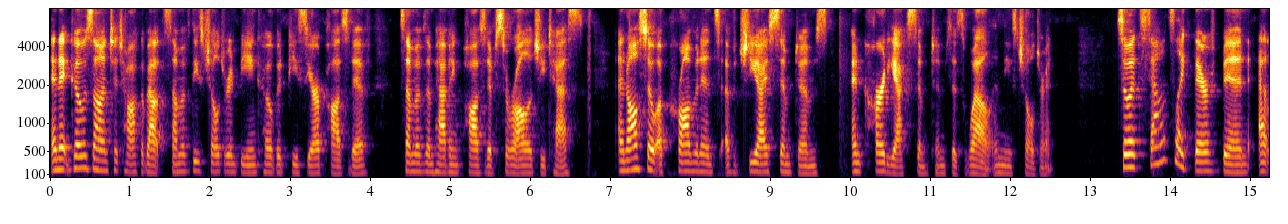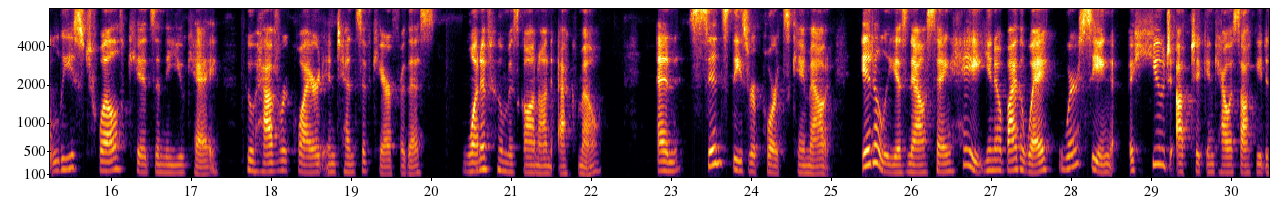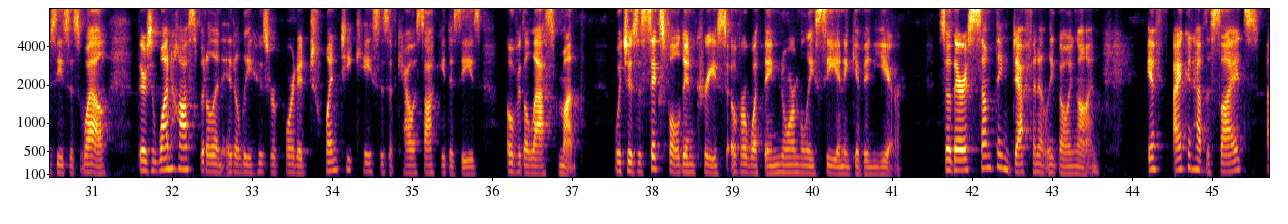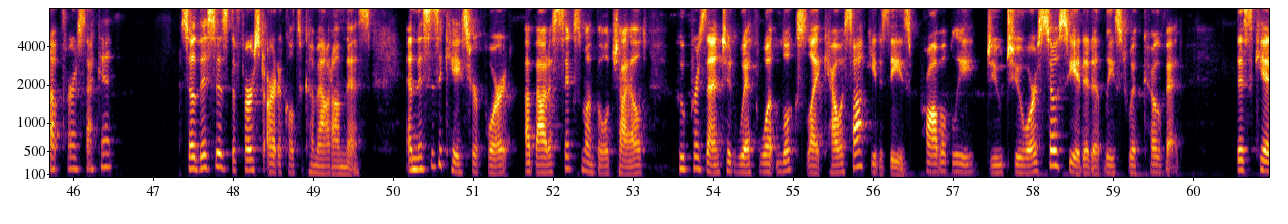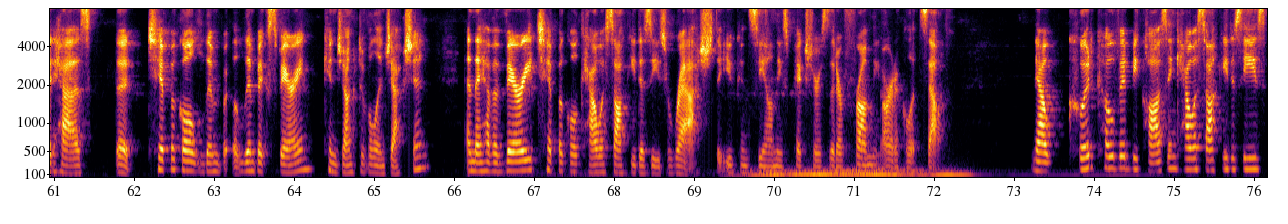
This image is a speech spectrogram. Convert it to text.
And it goes on to talk about some of these children being COVID PCR positive, some of them having positive serology tests, and also a prominence of GI symptoms and cardiac symptoms as well in these children. So it sounds like there have been at least 12 kids in the UK who have required intensive care for this, one of whom has gone on ECMO. And since these reports came out, Italy is now saying, hey, you know, by the way, we're seeing a huge uptick in Kawasaki disease as well. There's one hospital in Italy who's reported 20 cases of Kawasaki disease over the last month, which is a six-fold increase over what they normally see in a given year. So there is something definitely going on. If I could have the slides up for a second. So this is the first article to come out on this. And this is a case report about a six month old child who presented with what looks like Kawasaki disease, probably due to or associated at least with COVID. This kid has the typical limb- limbic sparing conjunctival injection and they have a very typical Kawasaki disease rash that you can see on these pictures that are from the article itself. Now, could COVID be causing Kawasaki disease?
